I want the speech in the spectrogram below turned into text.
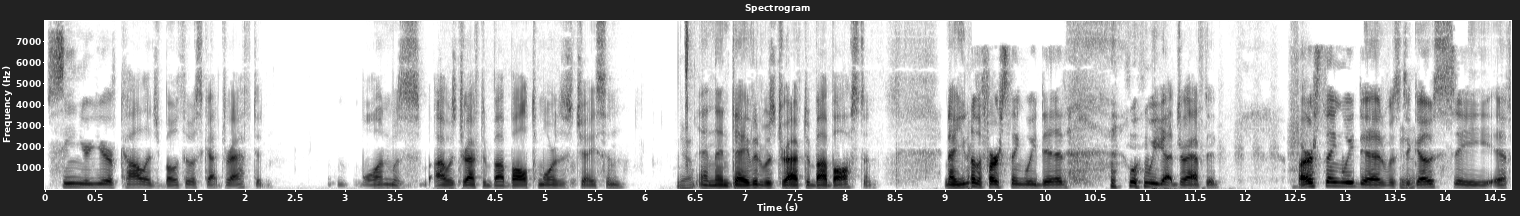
senior year of college, both of us got drafted. One was I was drafted by Baltimore. This is Jason, yeah. and then David was drafted by Boston. Now you know the first thing we did when we got drafted. First thing we did was yeah. to go see if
